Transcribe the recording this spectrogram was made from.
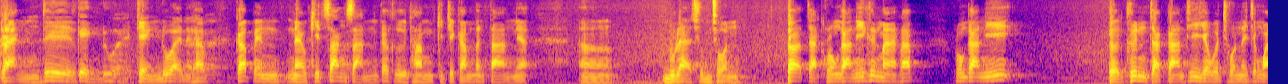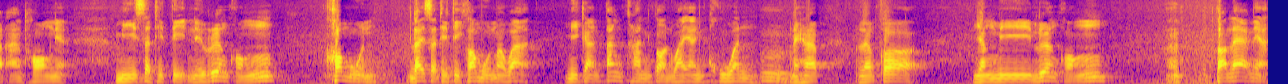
แกร่งที่เก่งด้วยเก่งด้วยนะครับ นะฮะก็เป็นแนวคิดสร้างสรรค์ก็คือทำกิจกรรมต่างๆเนี่ยเอ่อดูแลชุมชน ก็จัดโครงการนี้ขึ้นมาครับ โครงการนี้เกิดขึ้นจากการที่เยาวชนในจังหวัดอ่างทองเนี่ยมีสถิติในเรื่องของข้อมูลได้สถิติข้อมูลมาว่า มีการตั้งครรภ์ก่อนวัยอันควรอืม นะครับ แล้วก็ยังมีเรื่องของเอ่อตอนแรกเนี่ย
